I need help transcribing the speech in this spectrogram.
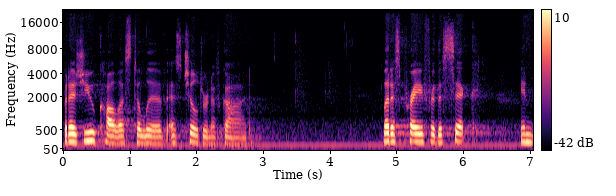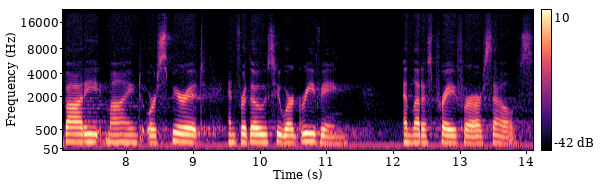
but as you call us to live as children of God. Let us pray for the sick in body, mind, or spirit, and for those who are grieving, and let us pray for ourselves.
